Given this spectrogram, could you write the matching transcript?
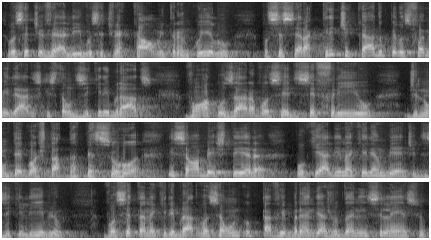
Se você estiver ali, você estiver calmo e tranquilo, você será criticado pelos familiares que estão desequilibrados, vão acusar a você de ser frio, de não ter gostado da pessoa. Isso é uma besteira, porque ali naquele ambiente de desequilíbrio, você estando equilibrado, você é o único que está vibrando e ajudando em silêncio.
